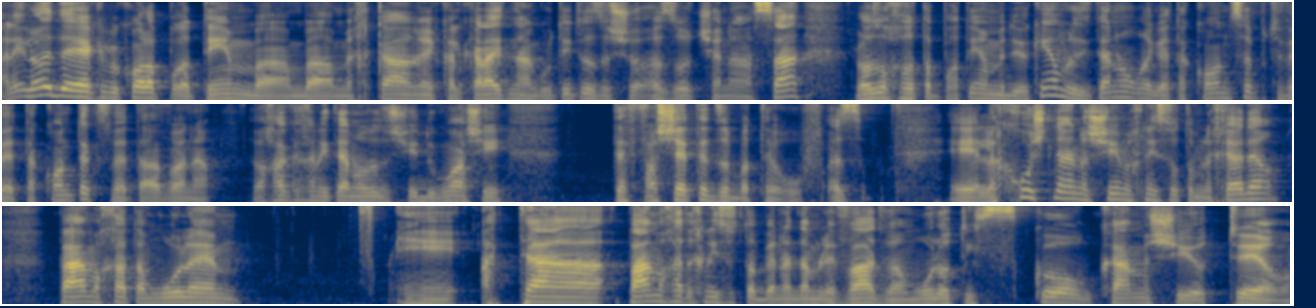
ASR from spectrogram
אני לא אדייק בכל הפרטים במחקר כלכלה התנהגותית הזאת שנעשה, לא זוכר את הפרטים המדויקים, אבל זה ייתן לנו רגע את הקונספט ואת הקונטקסט ואת ההבנה. ואחר כך אני אתן עוד איזושהי דוגמה שהיא תפשט את זה בטירוף. אז לקחו שני אנשים, הכניסו אותם לחדר, פעם אחת אמרו להם, אתה, פעם אחת הכניסו את הבן אדם לבד ואמרו לו, תזכור כמה שיותר.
